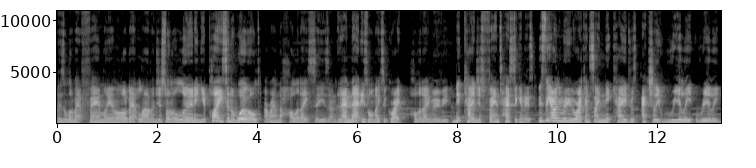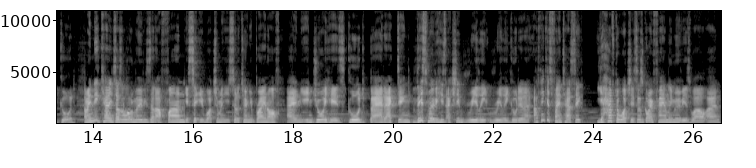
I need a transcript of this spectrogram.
There's a lot about family and a lot about love and just sort of learning your place in the world around the holiday season. And that is what makes a great holiday movie. Nick Cage is fantastic in this. This is the only movie where I can say Nick Cage was actually really, really good. I mean, Nick Cage does a lot of movies that are fun. You sit, you watch them, and you sort of turn your brain off and you enjoy his good, bad acting. This movie, he's actually really, really good in it. I think it's fantastic. You have to watch this. It's a great family movie as well, and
